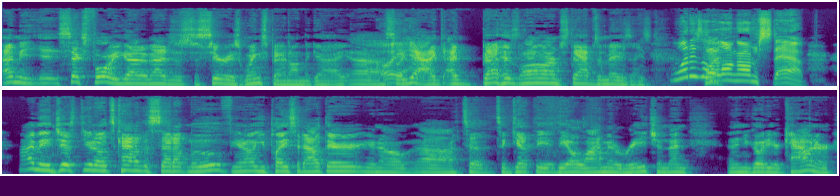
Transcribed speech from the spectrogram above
I mean, six four. You got to imagine it's a serious wingspan on the guy. Uh, oh, so yeah, yeah I, I, bet his long arm stab's amazing. What is but, a long arm stab? I mean, just you know, it's kind of the setup move. You know, you place it out there, you know, uh, to to get the the O lineman to reach, and then and then you go to your counter,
